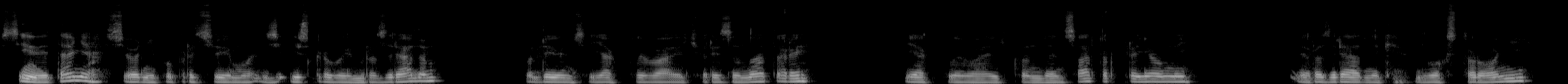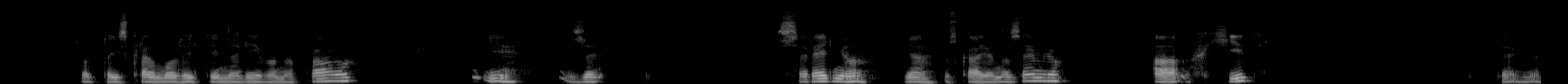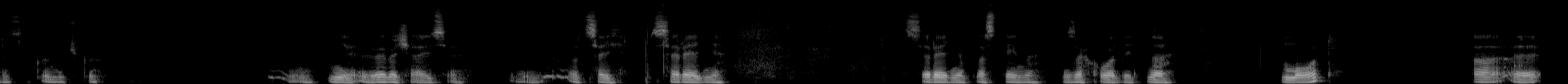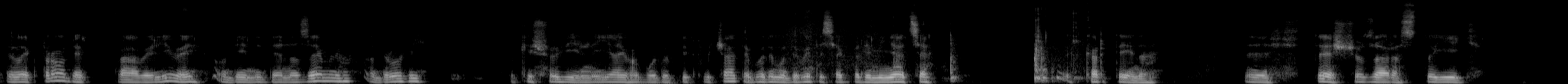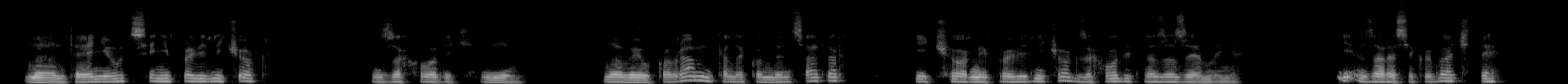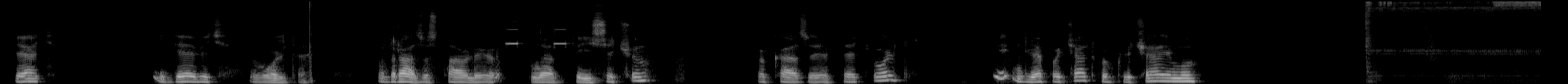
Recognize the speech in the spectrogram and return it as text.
Всім вітання. Сьогодні попрацюємо з іскровим розрядом. Подивимося, як впливають резонатори, як впливає конденсатор прийомний, розрядник двохсторонній. Тобто іскра може йти наліво-направо. І з середнього я пускаю на землю, а вхід. Так, зараз секундочку. Ні, вибачаюся. Оцей середня, середня пластина заходить на мод, а е, електроди правий лівий, один йде на землю, а другий поки що вільний. Я його буду підключати, будемо дивитися, як буде мінятися картина. Е, те, що зараз стоїть на антені, от синій провідничок, заходить він на вилку Авраменка, на конденсатор, і чорний провідничок заходить на заземлення. І зараз, як ви бачите, 5,9 вольта. Одразу ставлю на 1000, показує 5 вольт. І для початку включаємо.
